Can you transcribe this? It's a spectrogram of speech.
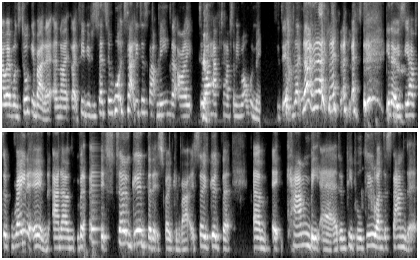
now everyone's talking about it and like like phoebe even said so what exactly does that mean that i do i have to have something wrong with me I'm like, no, no, no, no, no. You know, so you have to rein it in. And um, but it's so good that it's spoken about. It's so good that um it can be aired and people do understand it.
